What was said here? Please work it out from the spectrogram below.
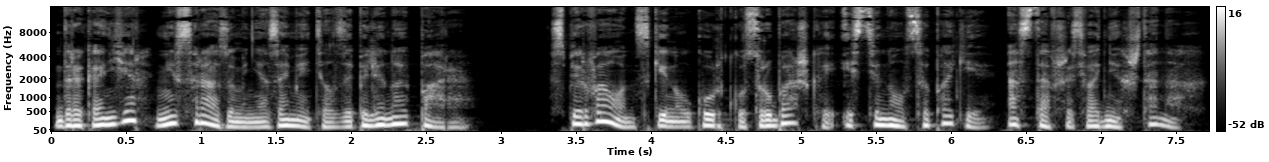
Драконьер не сразу меня заметил за пеленой пара. Сперва он скинул куртку с рубашкой и стянул сапоги, оставшись в одних штанах.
